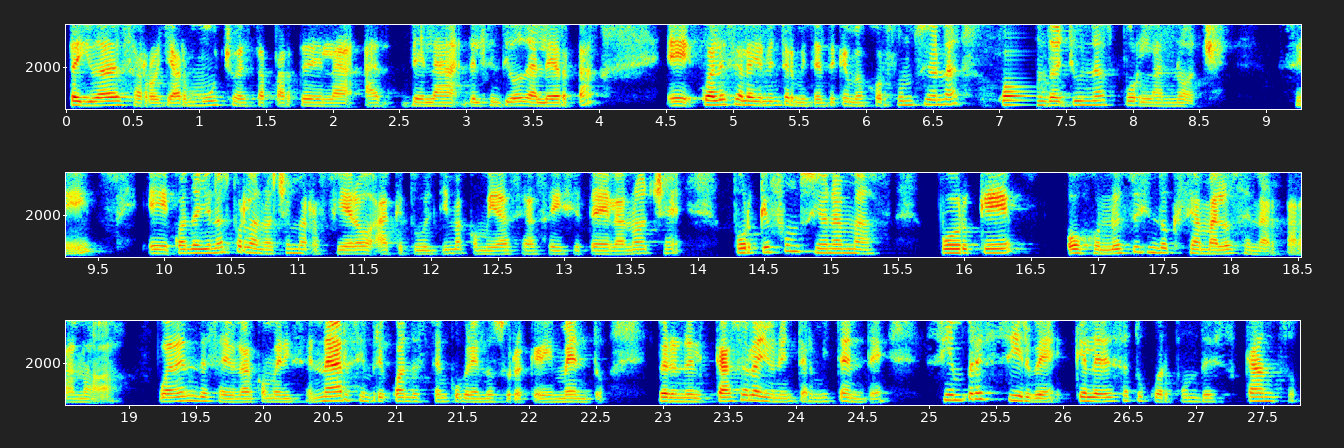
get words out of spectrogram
te ayuda a desarrollar mucho esta parte de la, de la, del sentido de alerta. Eh, ¿Cuál es el ayuno intermitente que mejor funciona? Cuando ayunas por la noche. ¿sí? Eh, cuando ayunas por la noche me refiero a que tu última comida sea 6, 7 de la noche. ¿Por qué funciona más? Porque, ojo, no estoy diciendo que sea malo cenar para nada. Pueden desayunar, comer y cenar siempre y cuando estén cubriendo su requerimiento. Pero en el caso del ayuno intermitente, siempre sirve que le des a tu cuerpo un descanso.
